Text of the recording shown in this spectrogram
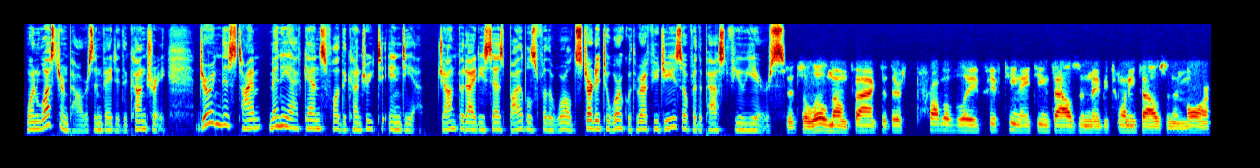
when Western powers invaded the country. During this time, many Afghans fled the country to India. John Pudaite says Bibles for the World started to work with refugees over the past few years. It's a little known fact that there's probably 15, 18,000, maybe 20,000 and more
